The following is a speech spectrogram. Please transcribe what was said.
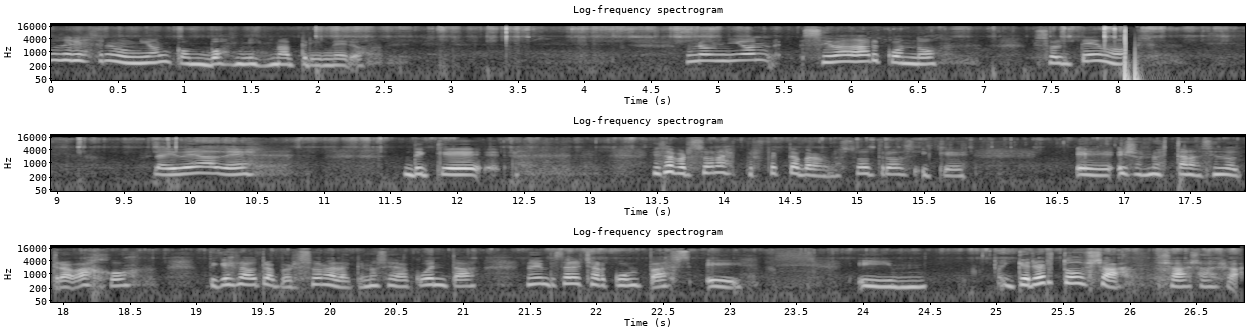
¿Cómo sería estar en unión con vos misma primero? Una unión se va a dar cuando soltemos la idea de, de que esa persona es perfecta para nosotros y que eh, ellos no están haciendo el trabajo, de que es la otra persona la que no se da cuenta, no hay empezar a echar culpas y, y, querer todo ya, ya, ya, ya.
